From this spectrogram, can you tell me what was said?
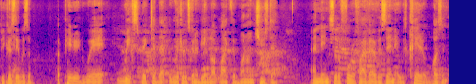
because there was a a period where we expected that the wicket was going to be a lot like the one on Tuesday, and then sort of four or five overs in, it was clear it wasn't.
